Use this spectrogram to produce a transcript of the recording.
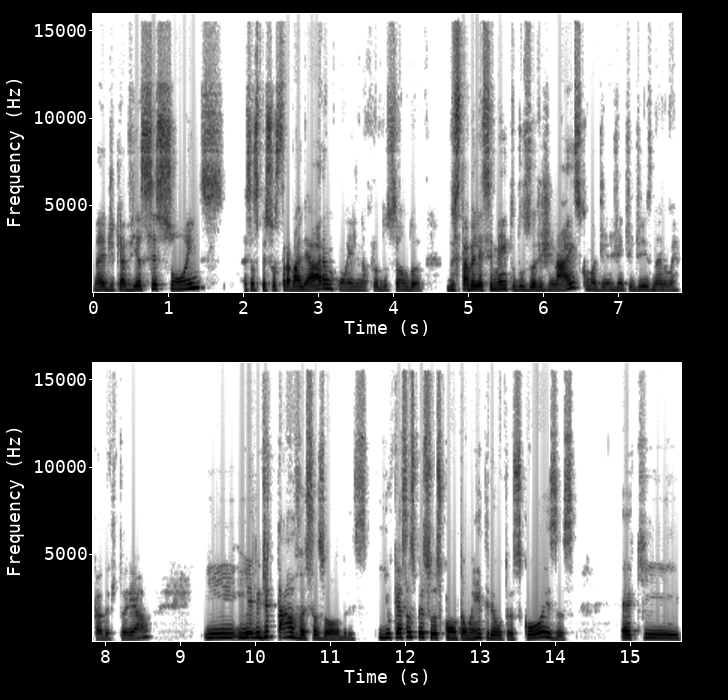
né, de que havia sessões, essas pessoas trabalharam com ele na produção do, do estabelecimento dos originais, como a gente diz né, no mercado editorial, e, e ele ditava essas obras. E o que essas pessoas contam, entre outras coisas, é que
